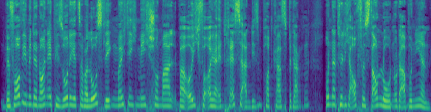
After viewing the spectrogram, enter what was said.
Bevor wir mit der neuen Episode jetzt aber loslegen, möchte ich mich schon mal bei euch für euer Interesse an diesem Podcast bedanken und natürlich auch fürs Downloaden oder Abonnieren.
